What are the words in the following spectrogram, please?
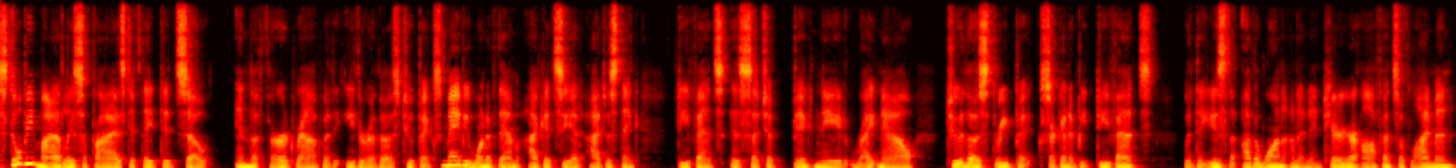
still be mildly surprised if they did so in the third round with either of those two picks. Maybe one of them, I could see it. I just think defense is such a big need right now. Two of those three picks are going to be defense. Would they use the other one on an interior offensive lineman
